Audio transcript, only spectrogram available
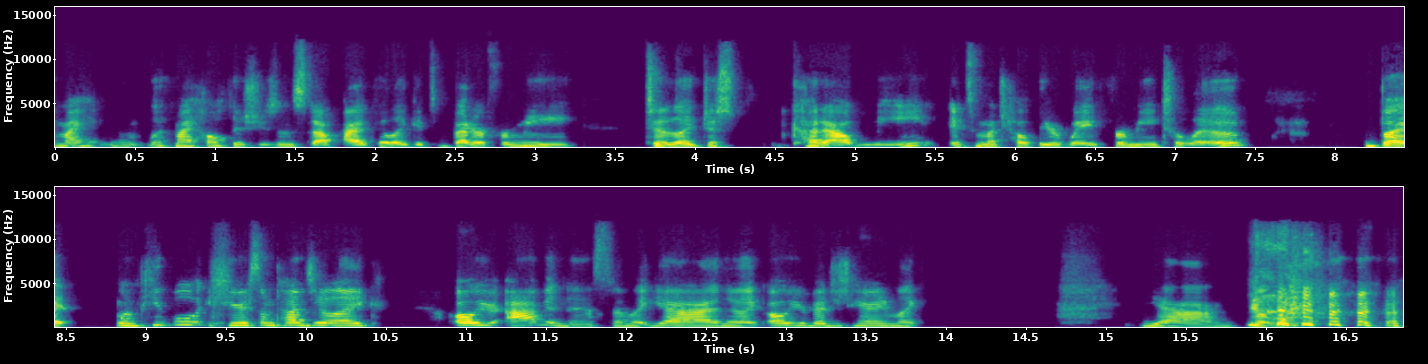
my with my health issues and stuff I feel like it's better for me to like just cut out meat. It's a much healthier way for me to live. But when people hear sometimes they're like oh you're Adventist I'm like yeah and they're like oh you're vegetarian I'm like yeah like,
